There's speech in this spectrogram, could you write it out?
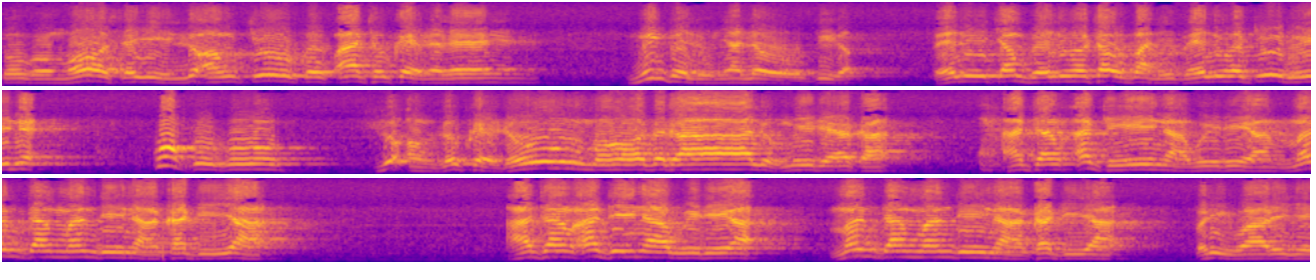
ကိုယ်ကိုမောစရိလွတ်အောင်ကြိုးကုပ်အားထုတ်ခဲ့တယ်လေမိဘယ်လိုများလို့ပြီးတော့ဘယ်လိုအကြောင်းဘယ်လိုအထောက်ပံ့နေဘယ်လိုအကျိုးတွေနဲ့ကိုယ့်ကိုယ်ကိုလွတ်အောင်လုပ်ခဲ့တော့မောတရာလို့မိတဲ့အခါအတံအထေနဝေရိယမန္တမန္တေနခတ္တိယအတံအထေနဝေရိယမန္တမန္တေနခတ္တိယပရိဝါရိယိ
